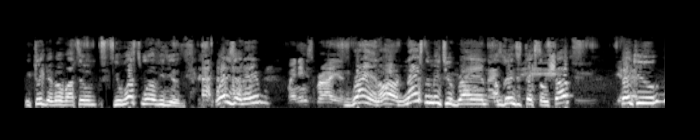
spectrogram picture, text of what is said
you click the bell button, you watch more videos. what is your name? My name is Brian. Brian. Oh, nice to meet you, Brian. Nice I'm going to meet take some shots. Thank you.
